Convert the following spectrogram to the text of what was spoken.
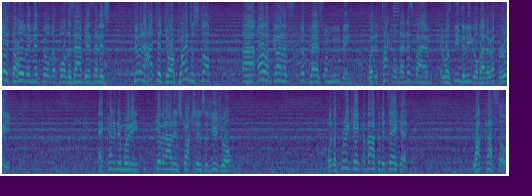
is the holding midfielder for the Zambians and is doing a hat job, trying to stop uh, all of Ghana's good players from moving with the tackles. And this time it was deemed illegal by the referee. And Kennedy Mweene giving out instructions as usual with a free kick about to be taken. Wakaso.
